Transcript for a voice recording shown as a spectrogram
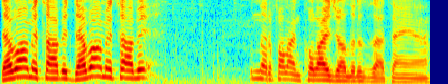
Devam et abi, devam et abi. Bunları falan kolayca alırız zaten ya.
